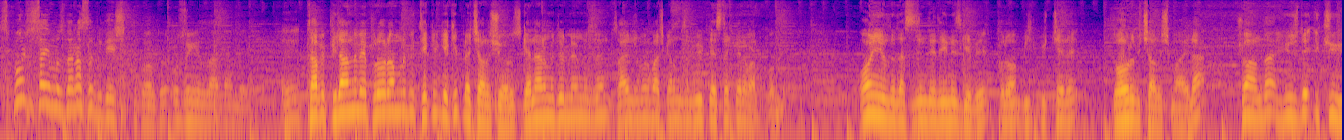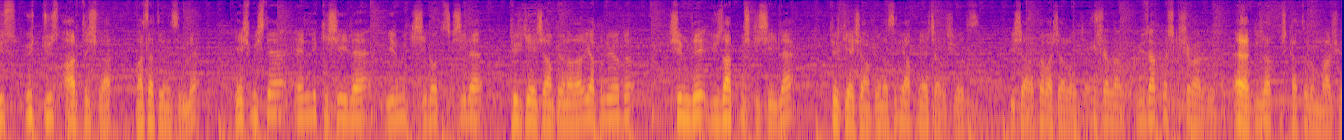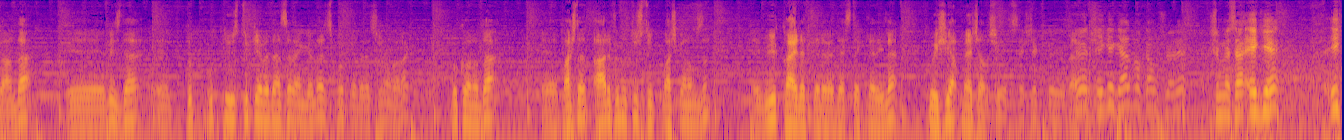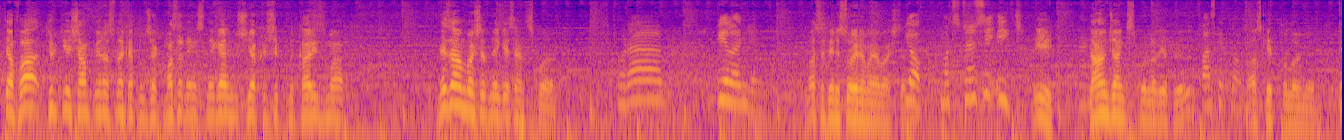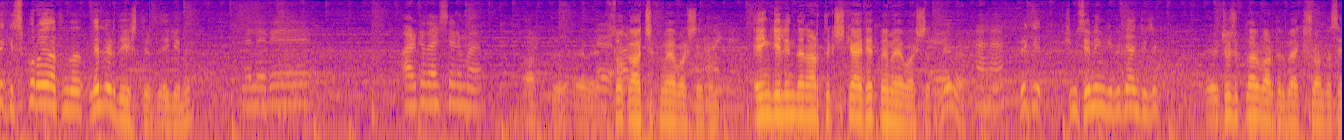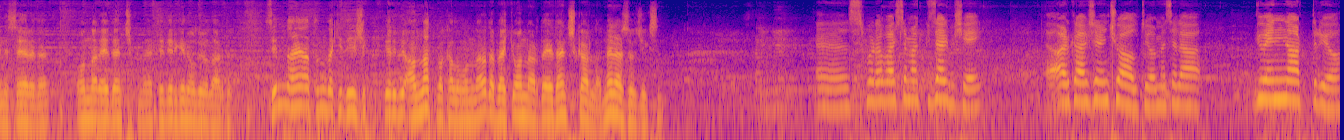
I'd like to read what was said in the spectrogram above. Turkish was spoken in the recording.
Sporcu sayımızda nasıl bir değişiklik oldu uzun yıllardan beri? E, tabii planlı ve programlı bir teknik ekiple çalışıyoruz. Genel Müdürlüğümüzün, Sayın Cumhurbaşkanımızın büyük destekleri var bu konuda. 10 yıldır da sizin dediğiniz gibi bütçeli doğru bir çalışmayla şu anda yüzde 200, 300 artış var masa tenisinde. Geçmişte 50 kişiyle, 20 kişiyle, 30 kişiyle Türkiye şampiyonaları yapılıyordu. Şimdi 160 kişiyle Türkiye şampiyonasını yapmaya çalışıyoruz. İnşallah da başarılı olacağız. İnşallah 160 kişi var diyorsun. Evet 160 katılım var şu anda. Ee, biz de e, mut- mutluyuz Türkiye Bedensel Engeller Spor Federasyonu olarak bu konuda e, başta Arif Ümit Üstürk Başkanımızın büyük gayretleri ve destekleriyle bu işi yapmaya çalışıyoruz. Teşekkür ederiz. Ben evet teşekkür Ege gel bakalım şöyle. Şimdi mesela Ege ilk defa Türkiye şampiyonasına katılacak. Masa tenisine gelmiş yakışıklı, karizma. Ne zaman başladın Ege sen spora? Spora bir yıl önce. Masa tenisi oynamaya başladın. Yok, masa tenisi ilk. İlk. Daha önce hangi sporları yapıyordun? Basketbol. Basketbol oynuyordun. Peki spor hayatında neler değiştirdi Ege'nin? Neleri? Arkadaşlarımı. Arttı, evet. Evet, Sokağa çıkmaya başladın. Engelinden artık şikayet etmemeye başladın değil mi? Hı hı. Peki şimdi senin gibi gencecik e, çocuklar vardır belki şu anda seni seyreden. Onlar evden çıkmaya tedirgin oluyorlardır. Senin hayatındaki değişiklikleri bir anlat bakalım onlara da belki onlar da evden çıkarlar. Neler söyleyeceksin? Ee, spora başlamak güzel bir şey. Arkadaşlarını çoğaltıyor. Mesela güvenini arttırıyor.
